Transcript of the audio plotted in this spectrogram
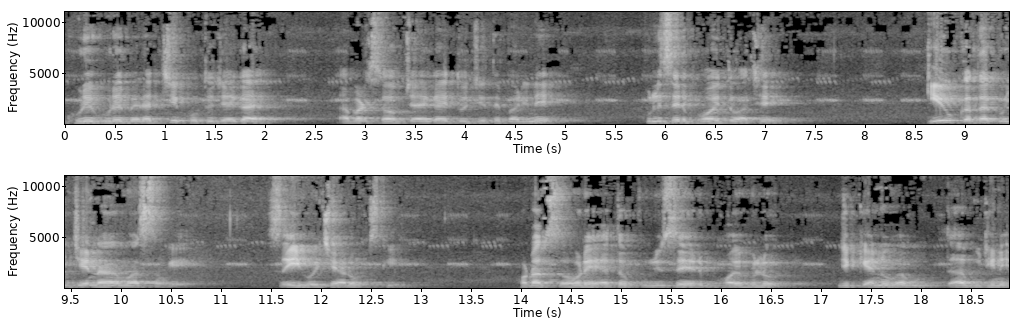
ঘুরে ঘুরে বেড়াচ্ছি কত জায়গায়, আবার সব জায়গায় তো যেতে পারি নে পুলিশের ভয় তো আছে। কেউ কথা কইছে না আমার সঙ্গে। সেই হয়েছে আরও মুশকিল। হঠাৎ শহরে এত পুলিশের ভয় হলো যে কেন বাবু তা বুঝিনি।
